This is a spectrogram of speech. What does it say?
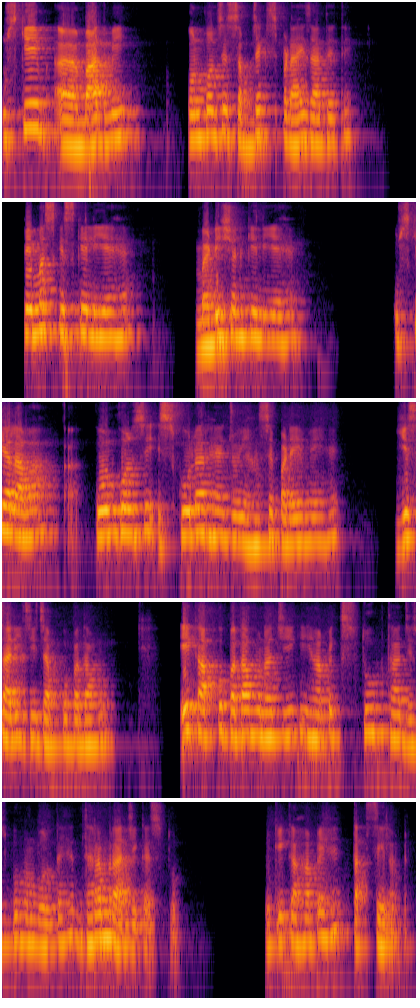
उसके बाद में कौन कौन से सब्जेक्ट्स पढ़ाए जाते थे? फ़ेमस किसके लिए है? मेडिसिन के लिए है। उसके अलावा कौन कौन से स्कॉलर हैं जो यहाँ से पढ़े हुए हैं? ये सारी चीज़ आपको पता हो। एक आपको पता होना चाहिए कि यहाँ पे एक स्तूप था जिसको हम बोलते हैं धर्म राज्य का स्तूप। क्योंकि तो कहाँ पे है? तकसीला में।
